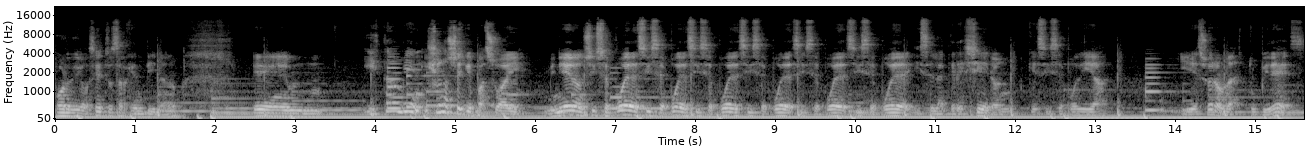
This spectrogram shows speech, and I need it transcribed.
Por Dios, esto es Argentina, ¿no? Em, y estaban bien, yo no sé qué pasó ahí. Vinieron, sí se puede, sí se puede, sí se puede, sí se puede, sí se puede, sí se puede, y se la creyeron que sí se podía. Y eso era una estupidez.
